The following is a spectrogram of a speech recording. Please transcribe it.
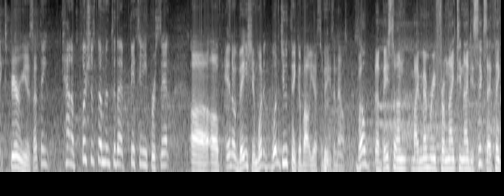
experience, I think, kind of pushes them into that 15% uh, of innovation. What did, what did you think about yesterday's announcement? Well, uh, based on my memory from 1996, I think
